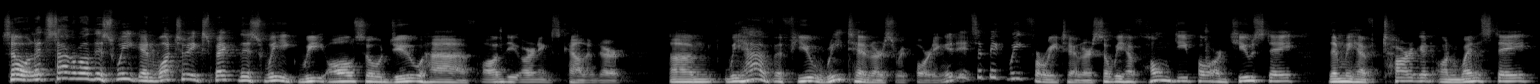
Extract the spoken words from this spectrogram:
So let's talk about this week and what to expect this week. We also do have on the earnings calendar. Um, we have a few retailers reporting. It, it's a big week for retailers. So we have Home Depot on Tuesday, then we have Target on Wednesday,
